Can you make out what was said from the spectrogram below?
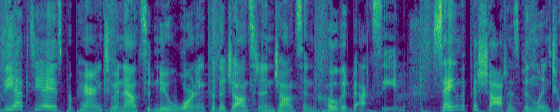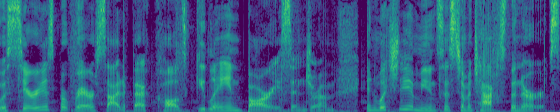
The FDA is preparing to announce a new warning for the Johnson & Johnson COVID vaccine, saying that the shot has been linked to a serious but rare side effect called Guillain-Barré syndrome, in which the immune system attacks the nerves.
